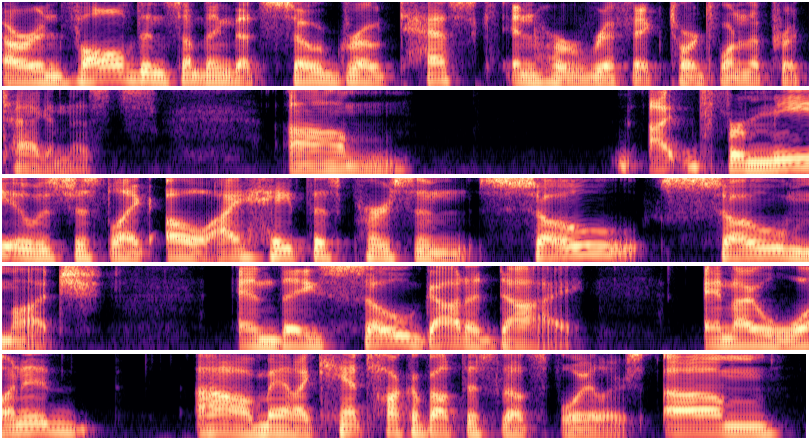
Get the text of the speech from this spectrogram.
are involved in something that's so grotesque and horrific towards one of the protagonists. Um, I, for me, it was just like, oh, I hate this person so, so much, and they so gotta die. And I wanted, oh man, I can't talk about this without spoilers. Um,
